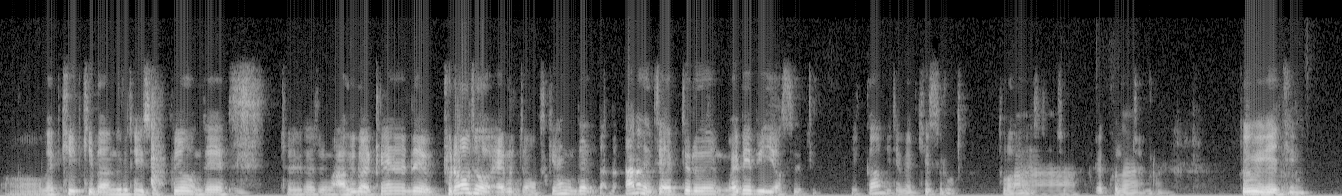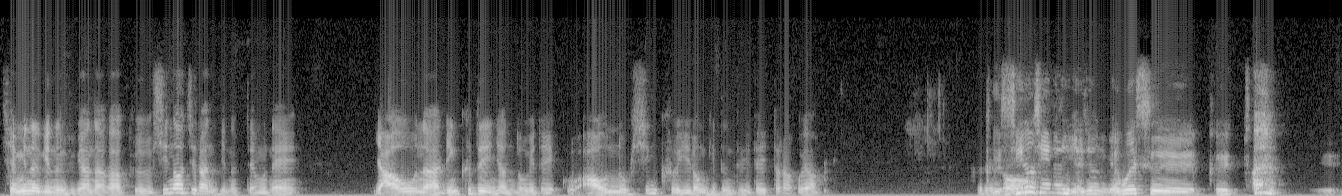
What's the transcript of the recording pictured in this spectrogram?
어, WebKit 기반으로 돼 있었고요. 근데 네. 저희가 좀 악유가 있긴 했는데 브라우저 앱은 좀 없긴 했는데 나- 다른 이제 앱들은 웹 앱이었으니까 이제 WebKit으로 있었죠. 아, 그랬구나. 기본적으로는. 그리고 이게 지금 재밌는 기능 중에 하나가 그 시너지라는 기능 때문에 Yahoo나 LinkedIn 연동이 돼 있고 Outlook sync 이런 기능들이 돼 있더라고요. 그 그래서 시너지는 예전 webOS 그 그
